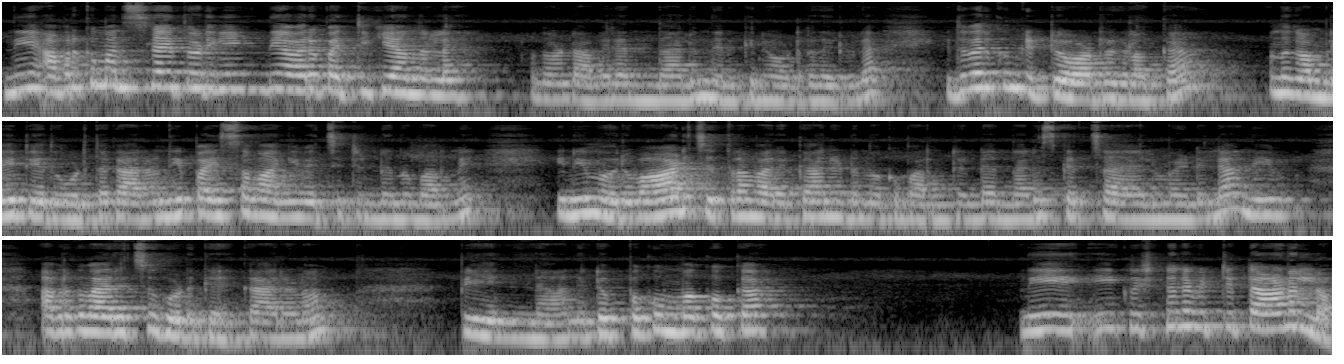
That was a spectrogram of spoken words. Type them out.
നീ അവർക്ക് മനസ്സിലായി തുടങ്ങി. നീ അവരെ പറ്റിക്കുക എന്നുള്ളത് അതുകൊണ്ട് അവരെന്തായാലും നിനക്കിനി ഓർഡർ തരില്ല ഇതുവരെക്കും കിട്ടിയ ഓർഡറുകളൊക്കെ ഒന്ന് കംപ്ലീറ്റ് ചെയ്ത് കൊടുത്ത. കാരണം നീ പൈസ വാങ്ങി വെച്ചിട്ടുണ്ടെന്ന് പറഞ്ഞ് ഇനിയും ഒരുപാട് ചിത്രം വരയ്ക്കാനുണ്ടെന്നൊക്കെ പറഞ്ഞിട്ടുണ്ട്. എന്തായാലും സ്കെച്ച് ആയാലും വേണ്ടില്ല. നീ അവർക്ക് വരച്ചു കൊടുക്കുക കാരണം പിന്നെ നിന്റെ ഉപ്പക്കും ഉമ്മക്കൊക്കെ നീ ഈ കൃഷ്ണനെ വിറ്റിട്ടാണല്ലോ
